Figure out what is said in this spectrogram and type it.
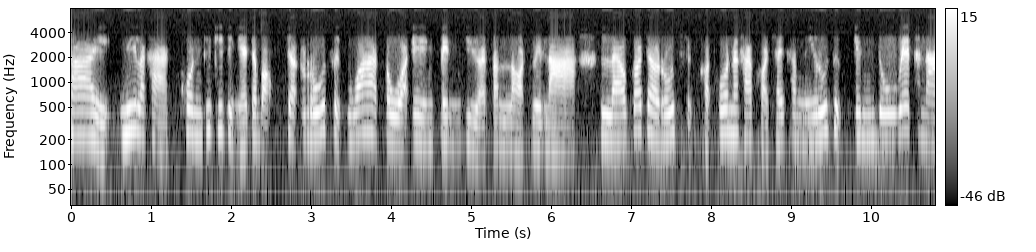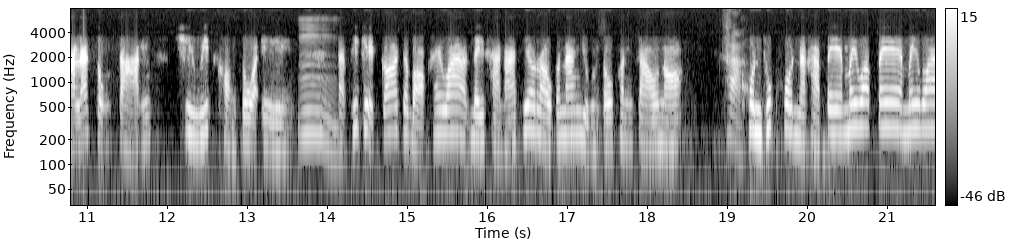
ใช่ นี่แหละค่ะ คนที่คิดอย่างเงี้ยจะบอกจะรู้สึกว่าตัวเองเป็นเหยื่อตลอดเวลา แล้วก็จะรู้สึกขอโทษนะคะ ขอใช้คำนี้รู้สึกเอ็นดูเวทนาและสงสารชีวิตของตัวเองอืมแต่พี่เกดก็จะบอกให้ว่าในฐานะที่เราก็นั่งอยู่บนโต๊ะ consult เนาะค่ะคนทุกคนนะคะ เป้ไม่ว่าเป้ไม่ว่า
